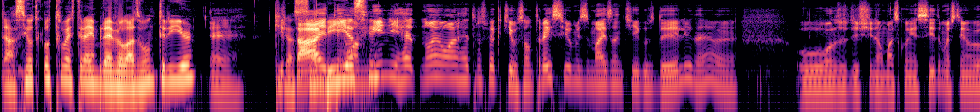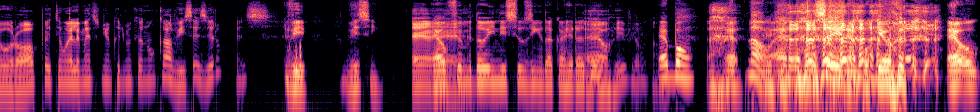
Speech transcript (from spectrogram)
Assim, outro, outro que vai estrear em breve é o Lars von Trier, É. que já tá e tem uma sabia-se. mini. re- Não é uma retrospectiva, são três filmes mais antigos dele, né? O Ônibus do Destino é o mais conhecido, mas tem o Europa e tem um elemento de um crime que eu nunca vi. Vocês viram? Esse? Vi, vi sim. É, o filme do iniciozinho da carreira dele. É horrível? Não. É bom. É, não, é, não sei, né? Porque eu, é, eu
